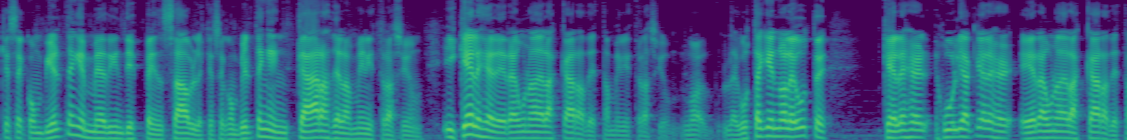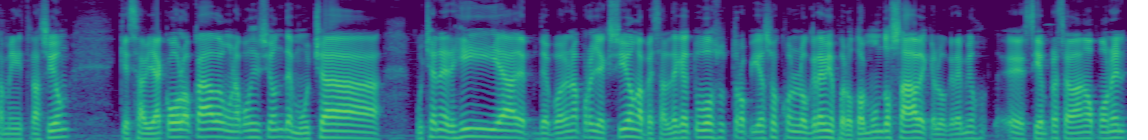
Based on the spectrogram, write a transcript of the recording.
que se convierten en medio indispensables, que se convierten en caras de la administración. Y Kelleher era una de las caras de esta administración. No, le gusta a quien no le guste, Kelleher, Julia Kelleher era una de las caras de esta administración que se había colocado en una posición de mucha mucha energía, de, de buena proyección, a pesar de que tuvo sus tropiezos con los gremios, pero todo el mundo sabe que los gremios eh, siempre se van a oponer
